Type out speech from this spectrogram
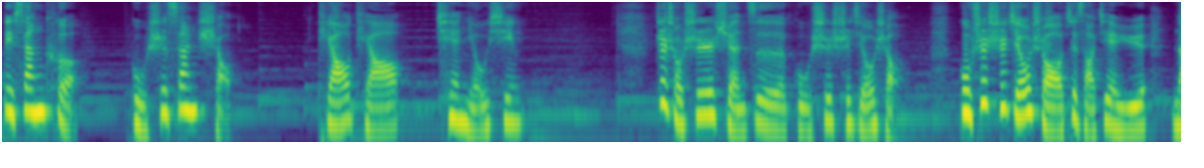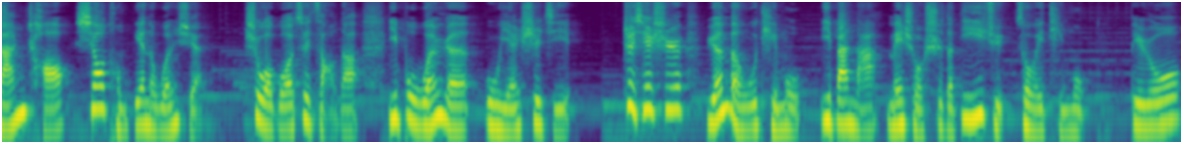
第三课《古诗三首》《迢迢牵牛星》。这首诗选自《古诗十九首》。《古诗十九首》最早见于南朝萧统编的文选，是我国最早的一部文人五言诗集。这些诗原本无题目，一般拿每首诗的第一句作为题目，比如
